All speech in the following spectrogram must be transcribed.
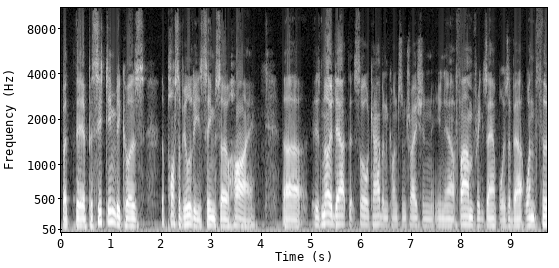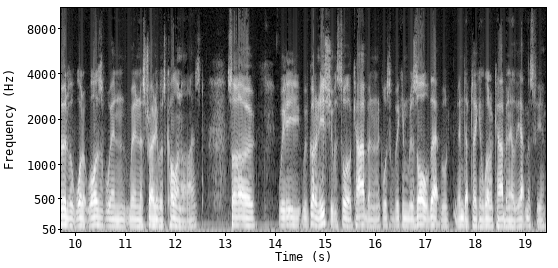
but they're persisting because the possibilities seem so high. Uh, there's no doubt that soil carbon concentration in our farm, for example, is about one third of what it was when, when Australia was colonised. So we we've got an issue with soil carbon, and of course, if we can resolve that, we'll end up taking a lot of carbon out of the atmosphere.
